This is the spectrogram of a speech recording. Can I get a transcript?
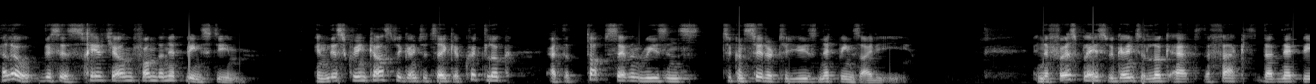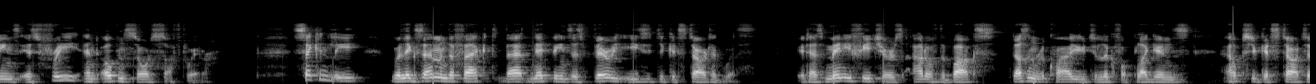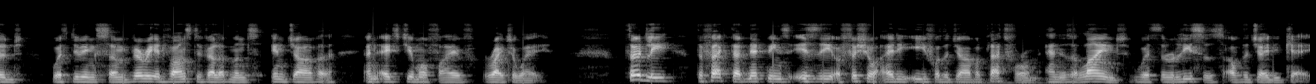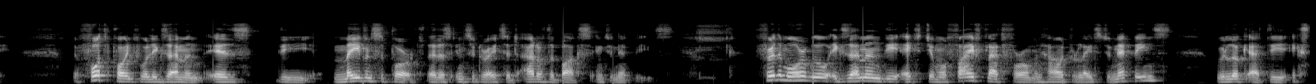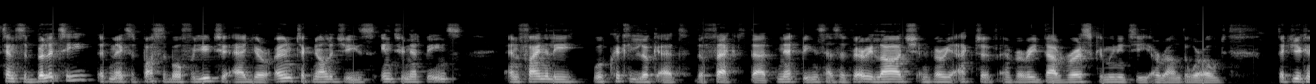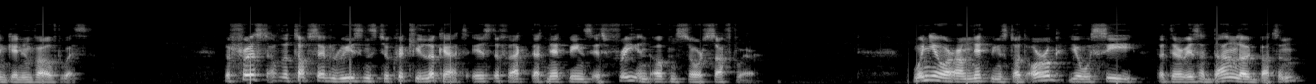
Hello, this is Geertjan from the NetBeans team. In this screencast we're going to take a quick look at the top 7 reasons to consider to use NetBeans IDE. In the first place we're going to look at the fact that NetBeans is free and open source software. Secondly, we'll examine the fact that NetBeans is very easy to get started with. It has many features out of the box, doesn't require you to look for plugins, helps you get started with doing some very advanced development in Java and HTML5 right away. Thirdly, the fact that NetBeans is the official IDE for the Java platform and is aligned with the releases of the JDK. The fourth point we'll examine is the Maven support that is integrated out of the box into NetBeans. Furthermore, we'll examine the HTML5 platform and how it relates to NetBeans, we look at the extensibility that makes it possible for you to add your own technologies into NetBeans. And finally, we'll quickly look at the fact that NetBeans has a very large and very active and very diverse community around the world that you can get involved with. The first of the top seven reasons to quickly look at is the fact that NetBeans is free and open source software. When you are on netbeans.org, you will see that there is a download button.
